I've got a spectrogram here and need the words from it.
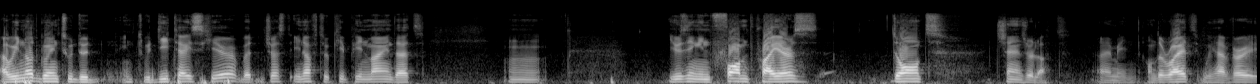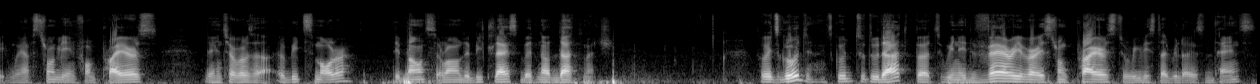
I will not go into the into details here, but just enough to keep in mind that um, using informed priors don't change a lot. I mean, on the right we have very we have strongly informed priors. The intervals are a bit smaller. They bounce around a bit less, but not that much. So it's good. It's good to do that, but we need very very strong priors to really stabilize the dance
